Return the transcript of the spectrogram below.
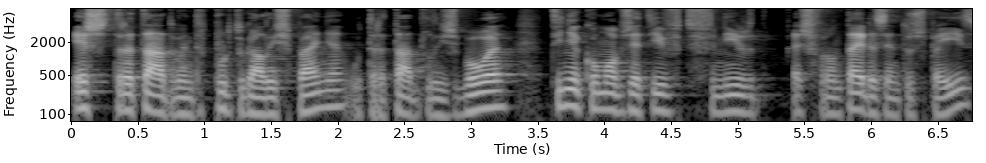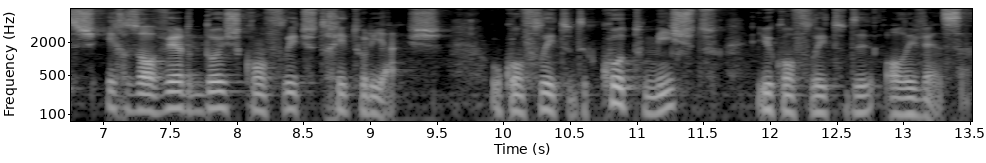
Este tratado entre Portugal e Espanha, o Tratado de Lisboa, tinha como objetivo definir as fronteiras entre os países e resolver dois conflitos territoriais: o conflito de Coto Misto e o conflito de Olivença.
